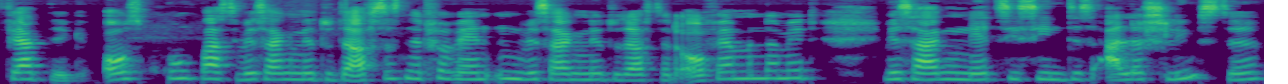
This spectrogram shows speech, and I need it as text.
Fertig. Aus Punkt was. Wir sagen nicht, du darfst es nicht verwenden. Wir sagen nicht, du darfst nicht aufwärmen damit. Wir sagen nicht, sie sind das Allerschlimmste.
